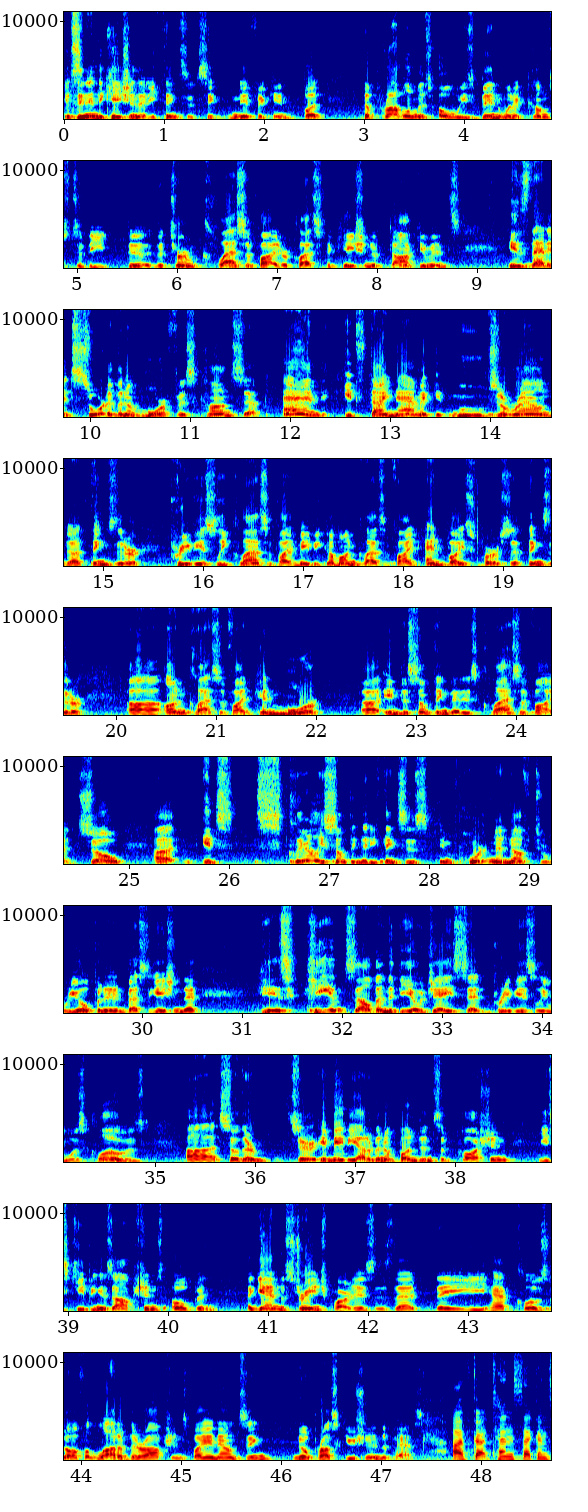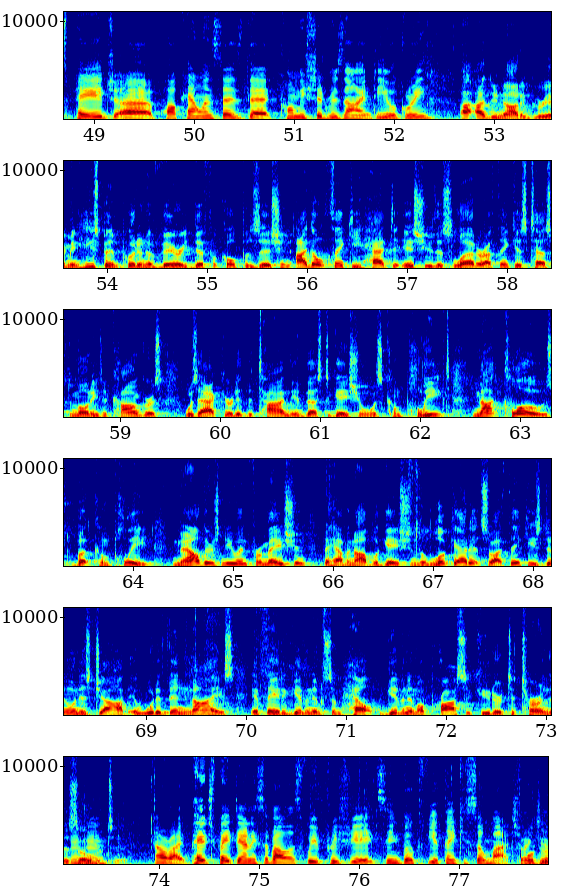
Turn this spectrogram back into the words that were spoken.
It's an indication that he thinks it's significant. But the problem has always been when it comes to the, the, the term classified or classification of documents is that it's sort of an amorphous concept and it's dynamic. It moves around. Uh, things that are previously classified may become unclassified and vice versa. Things that are uh, unclassified can morph uh, into something that is classified. So uh, it's clearly something that he thinks is important enough to reopen an investigation that his he himself and the DOJ said previously was closed. Uh, so there, it may be out of an abundance of caution. He's keeping his options open. Again, the strange part is is that they have closed off a lot of their options by announcing no prosecution in the past. I've got 10 seconds, Page. Uh, Paul Callan says that Comey should resign. Do you agree? I, I, do not agree. I mean, he's been put in a very difficult position. I don't think he had to issue this letter. I think his testimony to Congress was accurate at the time. The investigation was complete, not closed, but complete. Now there's new information. They have an obligation to look at it. So I think he's doing his job. It would have been nice if they had given him some help, given him a prosecutor to turn this mm -hmm. over to. All right. Page Pate, Danny Cevallos, we appreciate seeing both of you. Thank you so much. Thank we'll you.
